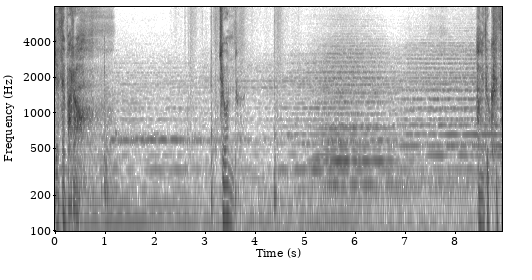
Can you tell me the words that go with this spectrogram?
যেতে পারো। চুন আমি দুঃখিত।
